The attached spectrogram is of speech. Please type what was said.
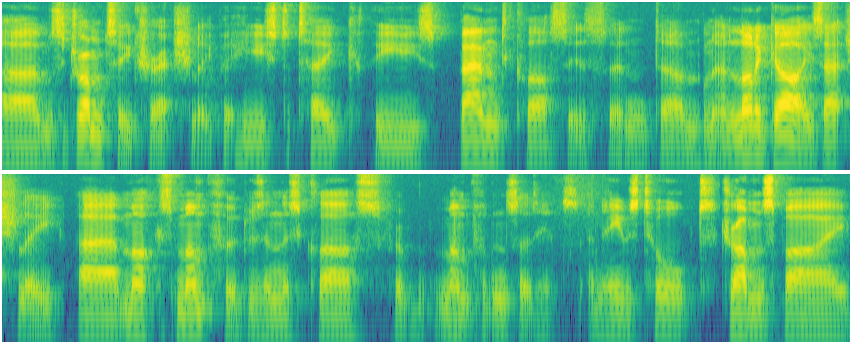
um, was a drum teacher actually, but he used to take these band classes, and um, and a lot of guys actually. Uh, Marcus Mumford was in this class from Mumford and Sons, and he was taught drums by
